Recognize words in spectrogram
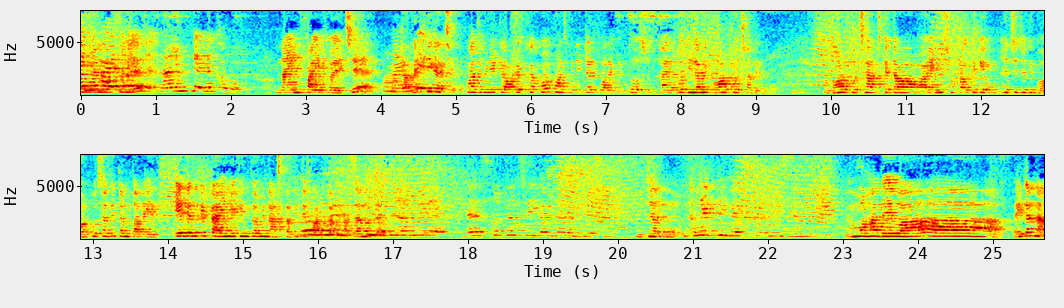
মোবাইল বসালে নাইন ফাইভ হয়েছে? তাহলে ঠিক আছে। পাঁচ মিনিট অপেক্ষা কর পাঁচ মিনিটের পরে কিন্তু ওষুধ খাই দেবো। দিলে আমি ঘর পোছা দেবো। ঘর পোছা আজকে দেওয়া হয়নি সকাল থেকে উঠেছি যদি ঘর পোছা দিতাম তাহলে এদেরকে টাইমে কিন্তু আমি নাস্তা দিতে পারতাম না জানো তো। মহাদেবা এটা না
